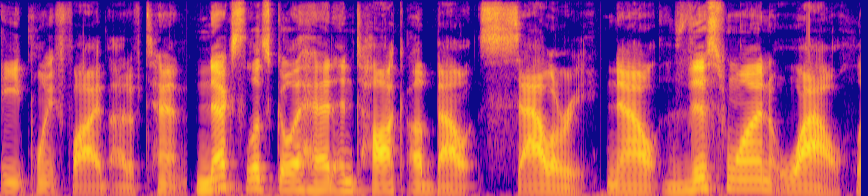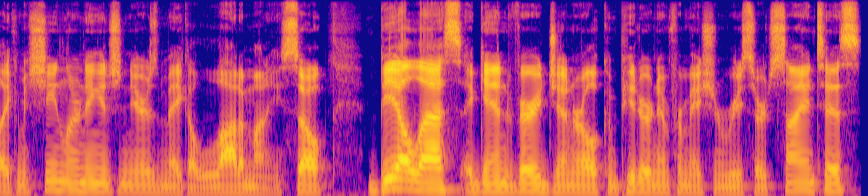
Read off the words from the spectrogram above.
8.5 out of 10. Next, let's go ahead and talk about salary. Now, this one, wow, like machine learning engineers make a lot of money. So BLS, again, very general, computer and information research scientists,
